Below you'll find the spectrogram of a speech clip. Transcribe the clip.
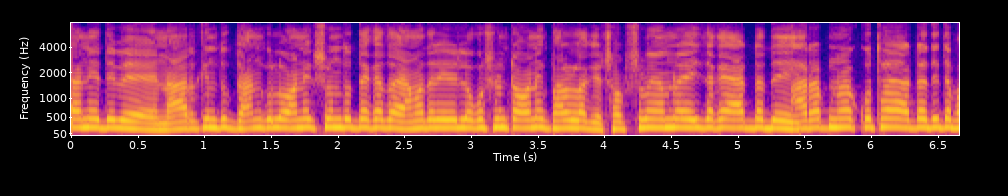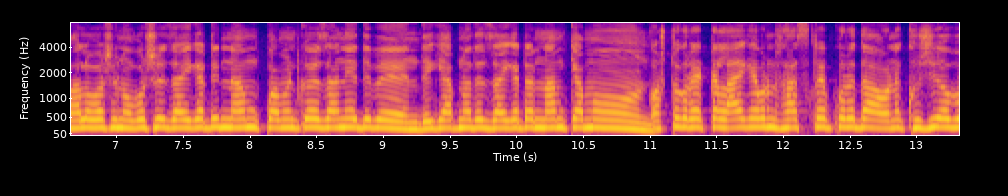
জানিয়ে দেবেন। আর কিন্তু ধানগুলো অনেক সুন্দর দেখা যায়। আমাদের এই লোকেশনটা অনেক ভালো লাগে। সবসময় আমরা এই জায়গায় আড্ডা দেই। আর আপনারা কোথায় আড্ডা দিতে ভালোবাসেন অবশ্যই জায়গাটির নাম কমেন্ট করে জানিয়ে দেবেন। দেখি আপনাদের জায়গাটার নাম কেমন। কষ্ট করে একটা লাইক এবং সাবস্ক্রাইব করে দাও। অনেক খুশি হব।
